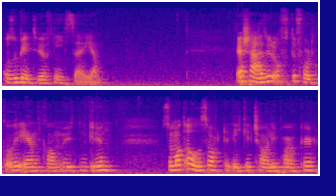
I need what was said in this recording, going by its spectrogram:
Og så begynte vi å fnise igjen. Jeg skjærer ofte folk over én kam uten grunn, som at alle svarte liker Charlie Parker.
